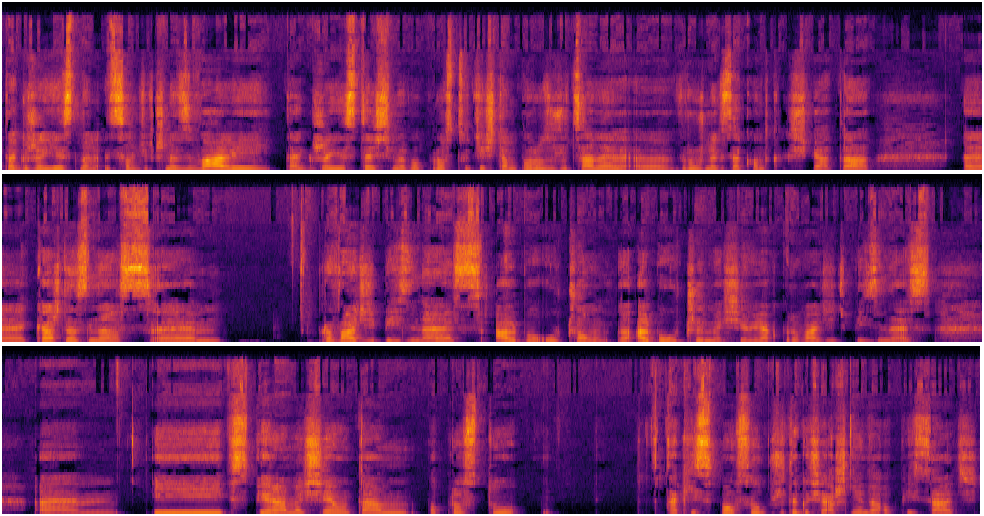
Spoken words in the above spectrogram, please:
także jest, są dziewczyny z Walii, także jesteśmy po prostu gdzieś tam porozrzucane w różnych zakątkach świata. Każda z nas prowadzi biznes, albo uczą, albo uczymy się, jak prowadzić biznes. I wspieramy się tam po prostu w taki sposób, że tego się aż nie da opisać.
